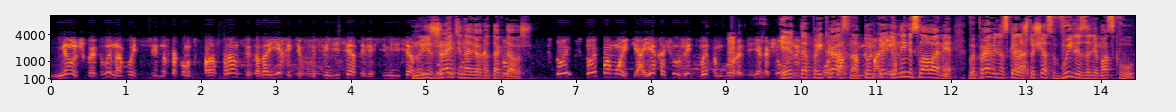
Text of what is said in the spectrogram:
Минуточку, это вы находитесь, видно, в каком-то пространстве, тогда ехайте в 80-е или в 70-е. Ну езжайте, годы, наверное, тогда уж. Той, в той помойке, а я хочу жить в этом городе. Я хочу Это прекрасно, только момент. иными словами, вы правильно сказали, Да. что сейчас вылезали Москву,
